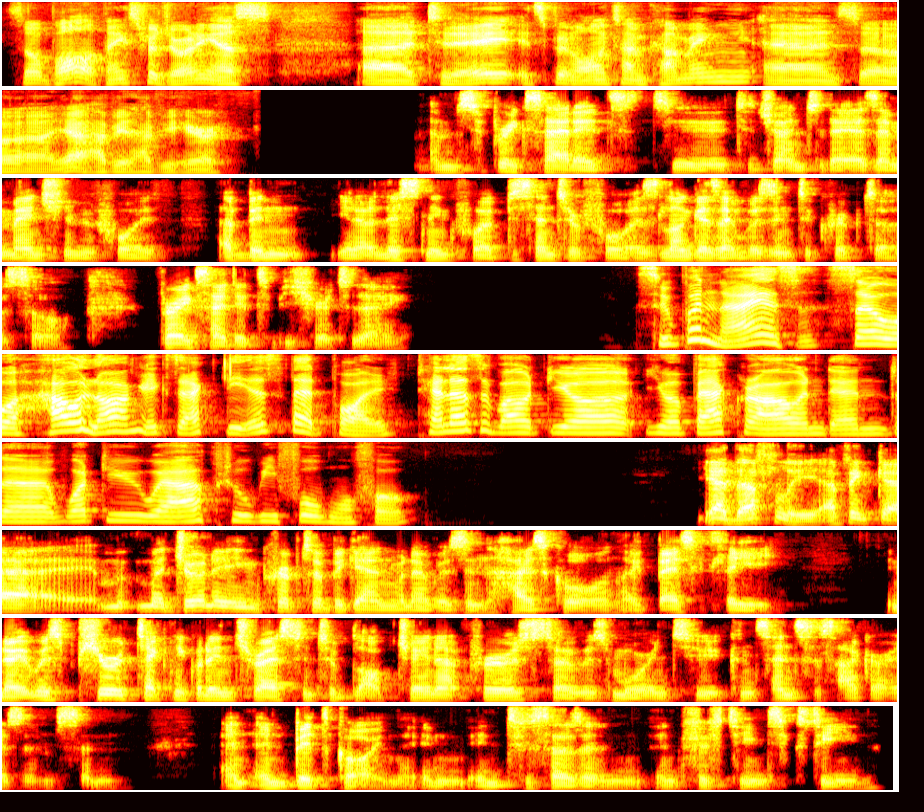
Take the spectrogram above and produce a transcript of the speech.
So, Paul, thanks for joining us uh, today. It's been a long time coming, and so uh, yeah, happy to have you here. I'm super excited to to join today. As I mentioned before, I've been you know listening for Epicenter for as long as I was into crypto, so very excited to be here today. Super nice. So, how long exactly is that, Paul? Tell us about your your background and uh, what you were up to before Morpho. Yeah, definitely. I think uh, my journey in crypto began when I was in high school. Like basically, you know, it was pure technical interest into blockchain at first. So I was more into consensus algorithms and and, and Bitcoin in, in 2015, 16.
